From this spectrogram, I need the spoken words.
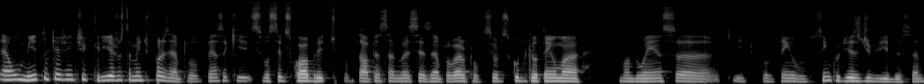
é um mito que a gente cria justamente, por exemplo, pensa que se você descobre, tipo, tava pensando nesse exemplo agora, porque se eu descubro que eu tenho uma, uma doença que, tipo, eu tenho cinco dias de vida, sabe?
